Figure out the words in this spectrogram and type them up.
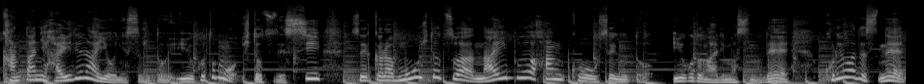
簡単に入れないようにするということも一つですしそれからもう一つは内部犯行を防ぐということがありますのでこれはですね、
